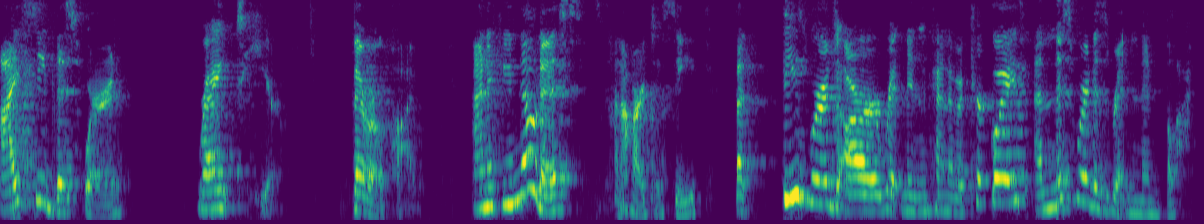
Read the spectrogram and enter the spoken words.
I see this word right here, theropod. And if you notice, it's kind of hard to see, but these words are written in kind of a turquoise, and this word is written in black.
